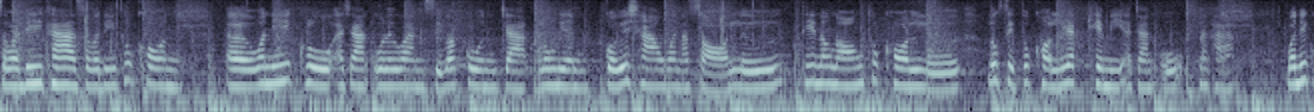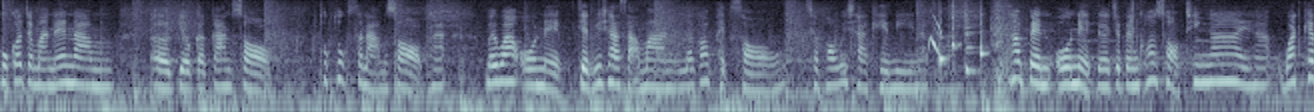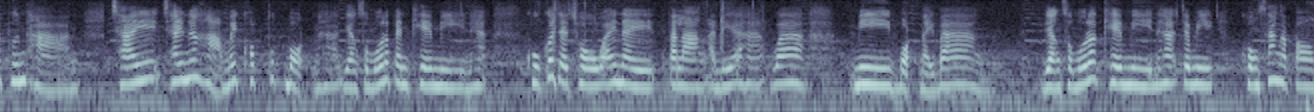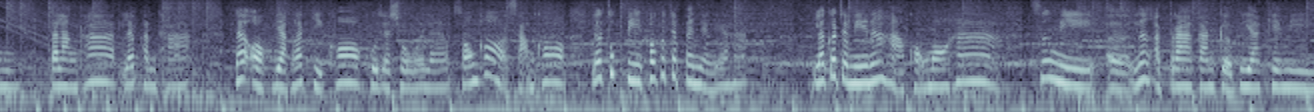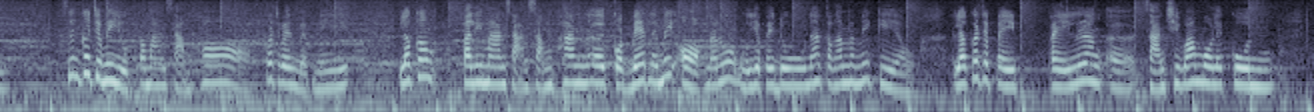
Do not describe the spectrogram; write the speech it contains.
สวัสดีค่ะ สวัสดีทุกคน วันนี้ครูอาจารย์อุไรวันศิวกุล จากโรงเรียนกวดวิชาวรรณสอนหรือที่น้องๆทุกคนหรือลูกศิษย์ทุกคนเรียกเคมีอาจารย์อุนะคะ วันนี้ครูก็จะมาแนะนำเเกี่ยวกับการสอบทุกๆสนามสอบฮะไม่ว่า o n e t 7 วิชาสามัญแล้วก็เพก2เฉพาะวิชาเคมีนะคะ ถ้าเป็น o n e t เนี่ยจะเป็นข้อสอบที่ง่ายฮะวัดแค่พื้นฐาน ใช้ใช้เนื้อหาไม่ครบทุกบทนะฮะอย่างสมมติว่าเป็นเคมีนะฮะครูก็จะโชว์ไว้ในตารางอันนี้ฮะว่ามีบทไหนบ้าง อย่างสมมุติว่าเคมีนะฮะจะมีโครงสร้างอะตอม ตารางธาตุและพันธะ และออกอย่างละกี่ข้อครูจะโชว์ไว้แล้ว 2 ข้อ 3 ข้อ แล้วทุกปีเขาก็จะเป็นอย่างนี้ฮะแล้วก็จะมีเนื้อหาของม .5 ซึ่งมีเเรื่องอัตราการเกิดปฏิกิริยาเคมี ซึ่งก็จะมีอยู่ประมาณ 3 ข้อก็จะเป็นแบบนี้ แล้วก็ปริมาณสารสัมพันธ์เอยกฎเบสเลยไม่ออกนะลูกหนูอย่าไปดูนะตรงนั้นมันไม่เกี่ยว แล้วก็จะไปไปเรื่องออสารชีวโมเลกุล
